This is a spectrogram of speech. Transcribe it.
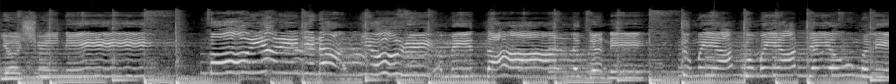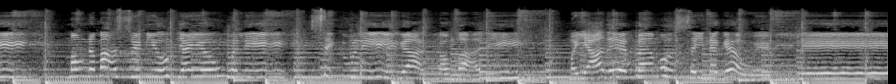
ပျော်ရွှင်နေမောင်ရရင်မျက်နှာမျိုးတွေအမေသားလောက်တဲ့နေသူမယားကိုမယားပြန်ယုံမလီမောင်နှမဆွေမျိုးပြန်ယုံမလီစိတ်ကလေးကကောင်းပါလေမရတဲ့ပန်းမှုစိတ်နှကဝယ်ပြီလေ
